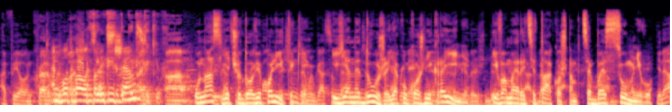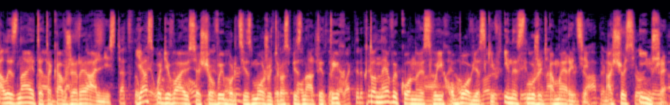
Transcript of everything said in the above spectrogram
And what about politicians? У нас є чудові політики, і є не дуже, як у кожній країні. І в Америці також там це без сумніву. Але знаєте, така вже реальність. Я сподіваюся, що виборці зможуть розпізнати тих, хто не виконує своїх обов'язків і не служить Америці, а щось інше,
